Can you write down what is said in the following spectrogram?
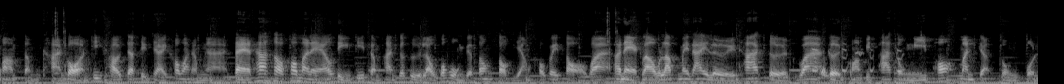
ความสำคัญก่อนที่เขาจะตัดสินใจเข้ามาทำงาน แต่ถ้าเขาเข้ามาแล้วสิ่งที่สำคัญก็คือเราก็คงจะต้องตอกย้ำเขาไปต่อว่าแผนกเรารับไม่ได้เลย ถ้าเกิดว่าเกิดความผิดพลาดตรงนี้ เพราะมันจะส่งผล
